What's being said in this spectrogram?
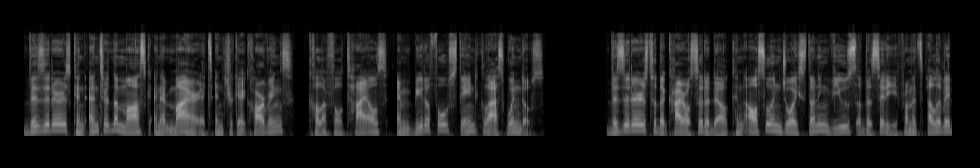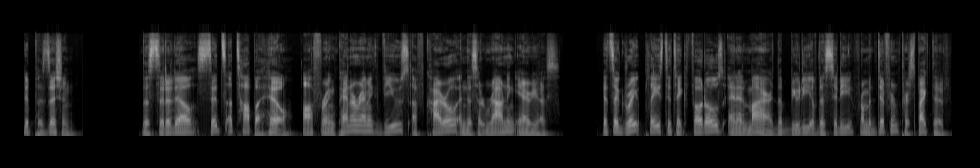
Visitors can enter the mosque and admire its intricate carvings, colorful tiles, and beautiful stained glass windows. Visitors to the Cairo Citadel can also enjoy stunning views of the city from its elevated position. The citadel sits atop a hill, offering panoramic views of Cairo and the surrounding areas. It's a great place to take photos and admire the beauty of the city from a different perspective.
